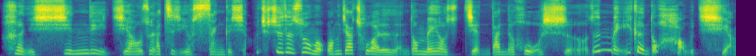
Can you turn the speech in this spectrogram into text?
很心力交瘁，他自己有三个小，我就觉得说我们王家出来的人都没有简单的货色，这每一个人都好强，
